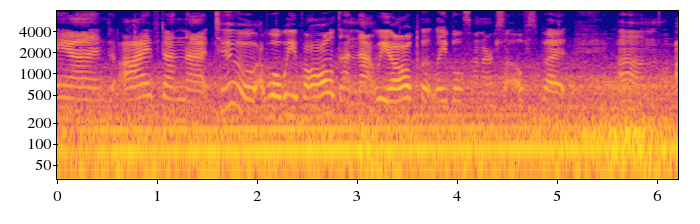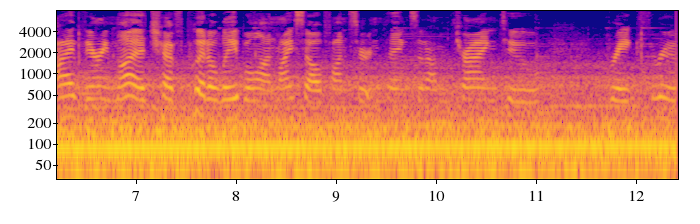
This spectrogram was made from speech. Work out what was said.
And i've done that too. Well we've all done that. We all put labels on ourselves. But um, i very much have put a label on myself on certain things that i'm trying to break through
